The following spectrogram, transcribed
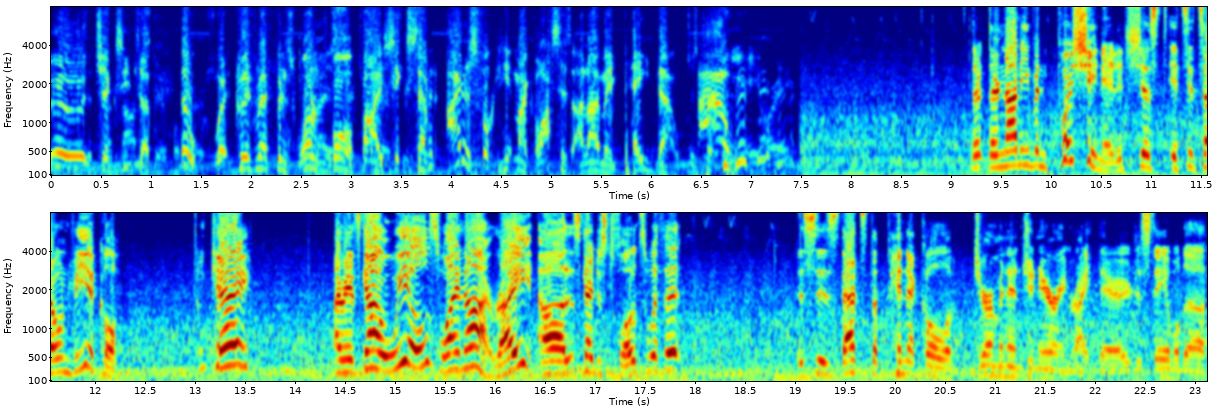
Uh check C-tab. No, we're at grid reference one, four, five, six, seven. I just fucking hit my glasses and I'm in pain now. Ow. They're, they're not even pushing it. It's just, it's its own vehicle. Okay. I mean, it's got wheels. Why not, right? Uh, this guy just floats with it. This is, that's the pinnacle of German engineering right there. You're just able to,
